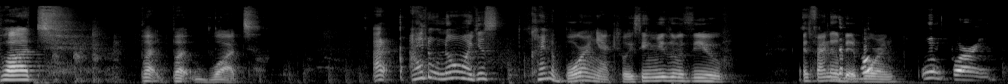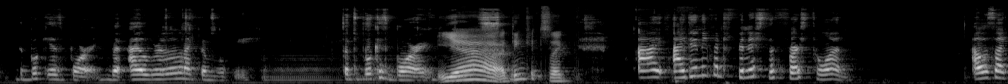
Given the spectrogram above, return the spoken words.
But, but, but what? I, I don't know. I just kind of boring actually. Same reason with you. I find it a bit boring. It's boring. The book is boring, but I really like the movie. But the book is boring. Yeah, I think it's like I I didn't even finish the first one. I was like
